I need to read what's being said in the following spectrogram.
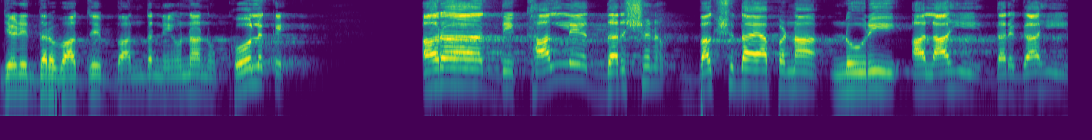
ਜਿਹੜੇ ਦਰਵਾਜ਼ੇ ਬੰਦ ਨੇ, ਉਹਨਾਂ ਨੂੰ ਖੋਲ ਕੇ। ਅਰ ਦਿਖਾਲੇ ਦਰਸ਼ਨ ਬਖਸ਼ਦਾ ਹੈ ਆਪਣਾ ਨੂਰੀ ਆਲਾਹੀ ਦਰਗਾਹੀ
